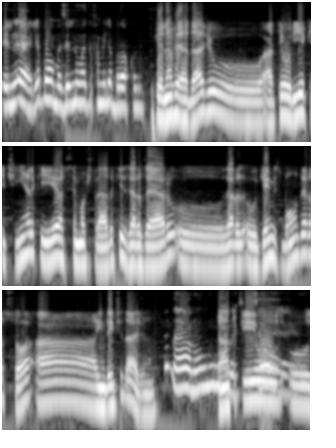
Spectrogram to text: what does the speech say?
Ele, é, ele é bom, mas ele não é da família Brócoli. Porque na verdade o, a teoria que tinha era que ia ser mostrado que 00, o, 0, o James Bond era só a identidade, né? Não, não. não Tanto que o, é- o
